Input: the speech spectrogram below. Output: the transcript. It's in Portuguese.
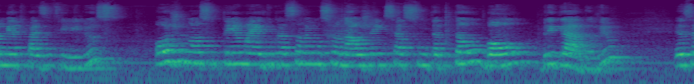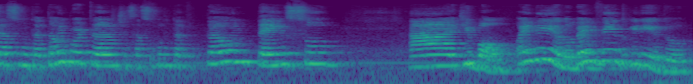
treinamento pais e filhos. Hoje o nosso tema é educação emocional. Gente, esse assunto é tão bom. Obrigada, viu? Esse assunto é tão importante, esse assunto é tão intenso. Ai, que bom. Oi, Nino, bem-vindo, querido.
